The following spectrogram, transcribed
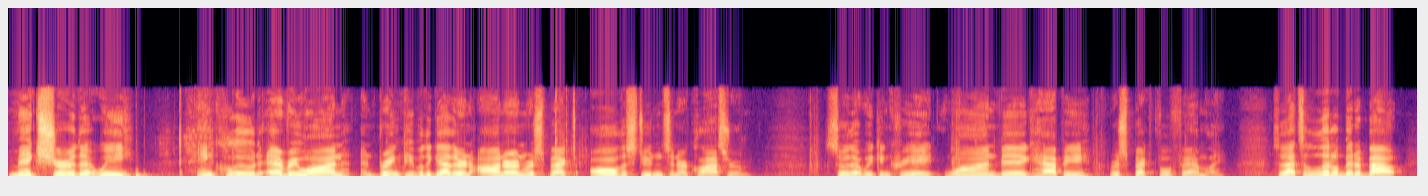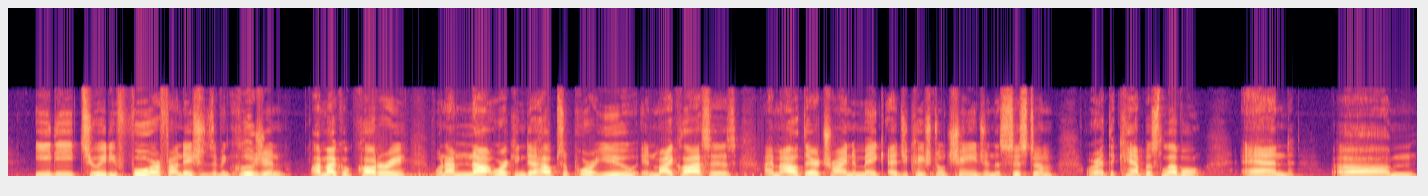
make sure that we include everyone and bring people together and honor and respect all the students in our classroom so that we can create one big, happy, respectful family. So that's a little bit about ED 284, Foundations of Inclusion. I'm Michael Cautery. When I'm not working to help support you in my classes, I'm out there trying to make educational change in the system or at the campus level. And um,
